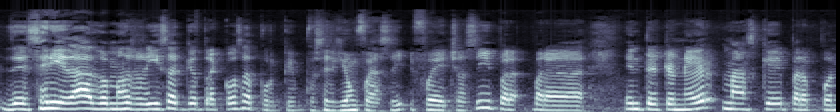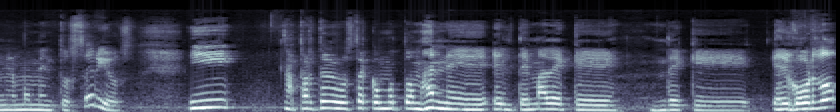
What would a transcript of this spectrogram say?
de seriedad, o más risa que otra cosa, porque pues el guion fue así, fue hecho así para, para entretener más que para poner momentos serios. Y aparte me gusta cómo toman eh, el tema de que de que el gordo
